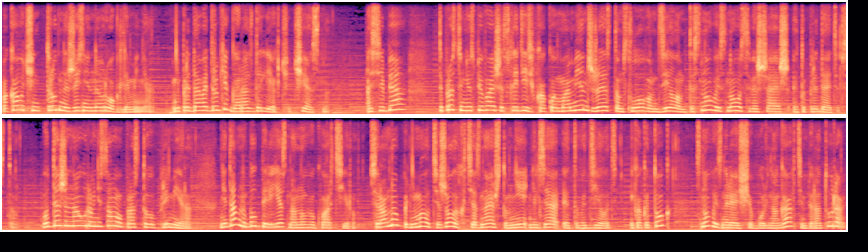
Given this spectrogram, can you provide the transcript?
Пока очень трудный жизненный урок для меня. Не предавать других гораздо легче, честно. А себя ты просто не успеваешь отследить, в какой момент жестом, словом, делом ты снова и снова совершаешь это предательство. Вот даже на уровне самого простого примера. Недавно был переезд на новую квартиру. Все равно поднимала тяжелое, хотя знаю, что мне нельзя этого делать. И как итог, снова изнуряющая боль в ногах, температура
